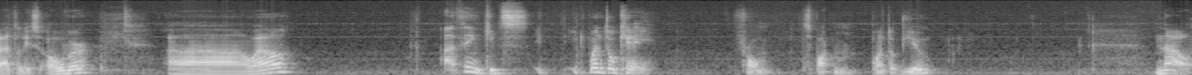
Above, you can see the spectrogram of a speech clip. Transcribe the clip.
battle is over. Uh, well, I think it's it, it went okay from Spartan point of view. Now,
